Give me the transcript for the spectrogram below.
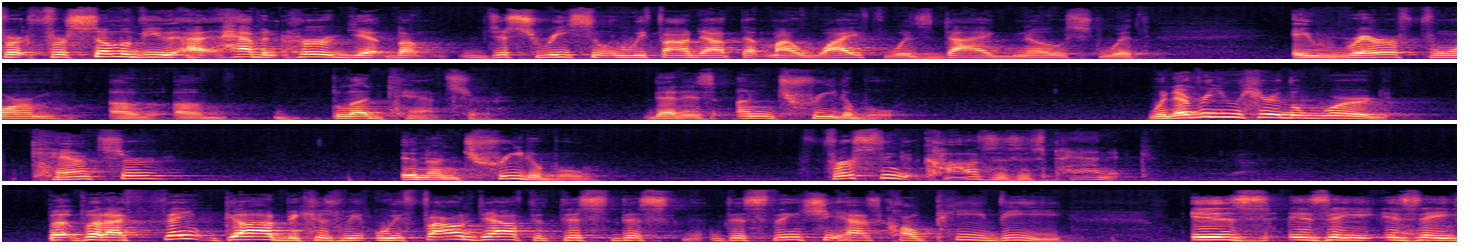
for, for some of you I haven't heard yet, but just recently we found out that my wife was diagnosed with a rare form of, of blood cancer that is untreatable. Whenever you hear the word cancer and untreatable, first thing it causes is panic. But, but I thank God because we, we found out that this, this, this thing she has called PV is, is, a, is a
